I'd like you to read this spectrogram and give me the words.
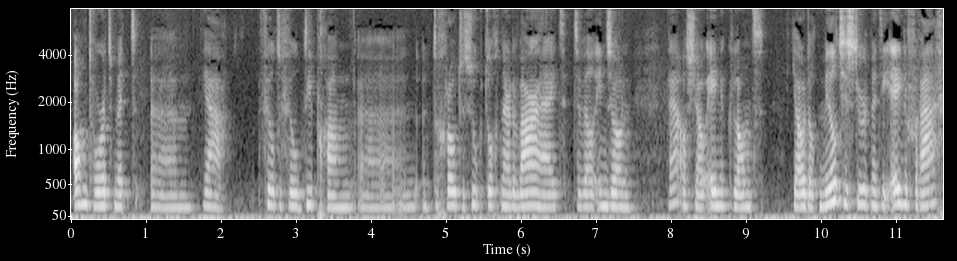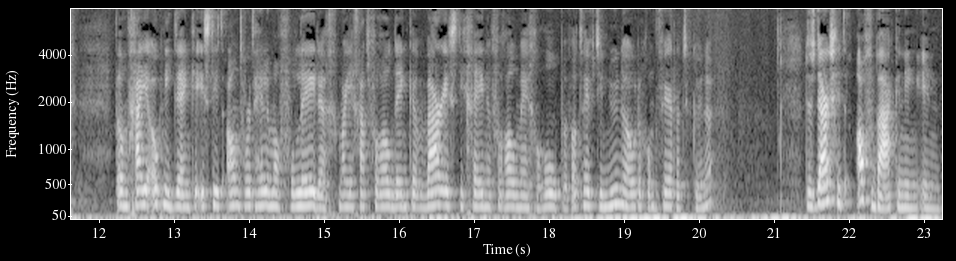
antwoord met ehm, ja, veel te veel diepgang, uh, een, een, te grote zoektocht naar de waarheid. Terwijl in zo'n, als jouw ene klant jou dat mailtje stuurt met die ene vraag, dan ga je ook niet denken: is dit antwoord helemaal volledig? Maar je gaat vooral denken: waar is diegene vooral mee geholpen? Wat heeft hij nu nodig om verder te kunnen? Dus daar zit afbakening in.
